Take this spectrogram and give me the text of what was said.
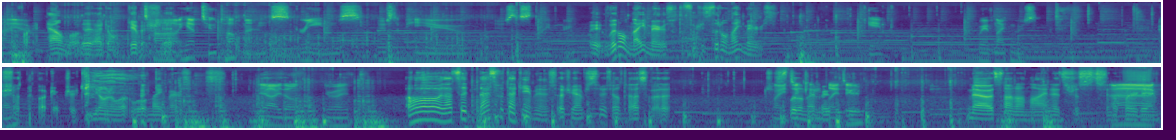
that, yeah. fucking download it, I don't give a Ta- shit. You have two top mans, greens. There's the PU. There's the sniper. Wait, Little Nightmares? What the fuck is Little Nightmares? Game. We have nightmares. right? Shut the fuck up, Tricky. You don't know what Little Nightmares is. Yeah, I don't. You're right. Oh, that's it. That's what that game is. Okay, I'm just gonna tell Tess about it. Just two can play? No, it's not online. It's just a single player Uh, game.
